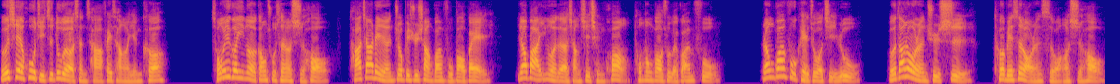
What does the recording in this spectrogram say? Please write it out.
而且户籍制度的审查非常的严苛。从一个婴儿刚出生的时候，他家里人就必须向官府报备，要把婴儿的详细情况通通告诉给官府，让官府可以做记录。而当有人去世，特别是老人死亡的时候，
